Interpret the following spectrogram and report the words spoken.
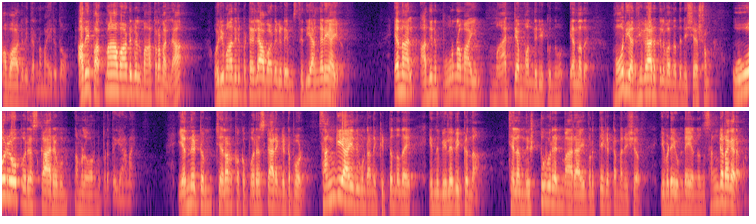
അവാർഡ് വിതരണമായിരുന്നു. അത് ഈ പത്മ അവാർഡുകൾ മാത്രമല്ല ഒരുമാതിരിപ്പെട്ട എല്ലാ അവാർഡുകളുടെയും സ്ഥിതി അങ്ങനെയായിരുന്നു. എന്നാൽ അതിന് പൂർണമായും മാറ്റം വന്നിരിക്കുന്നു എന്നത് മോദി അധികാരത്തിൽ വന്നതിന് ശേഷം ഓരോ പുരസ്കാരവും നമ്മൾ ഓർമ്മപ്പെടുത്തുകയാണ്. എന്നിട്ടും ചിലർക്കൊക്കെ പുരസ്കാരം കിട്ടപ്പോൾ സംഖ്യയായതുകൊണ്ടാണ് കിട്ടുന്നത് എന്ന് വിലപിക്കുന്ന ചില നിഷ്ഠൂരന്മാരായ വൃത്തികെട്ട മനുഷ്യർ ഇവിടെയുണ്ട് എന്നത് സങ്കടകരമാണ്.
